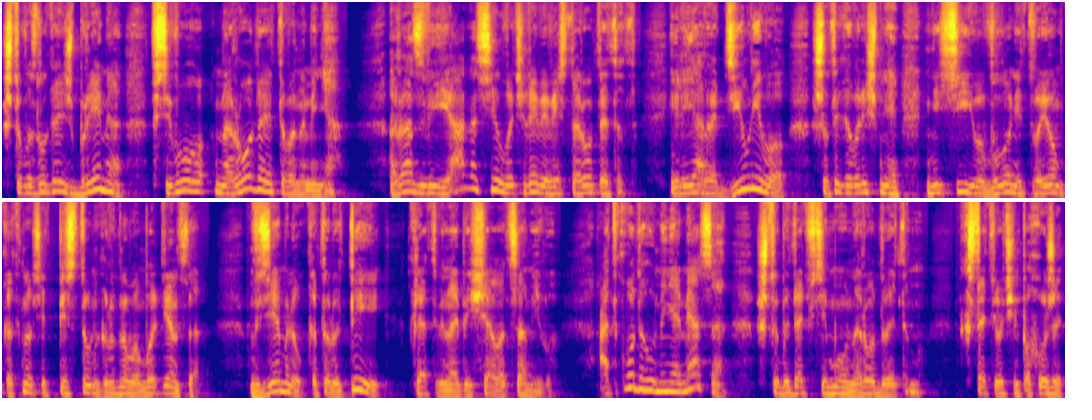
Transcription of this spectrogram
что возлагаешь бремя всего народа этого на меня? Разве я носил в чреве весь народ этот? Или я родил его, что ты говоришь мне, неси его в лоне твоем, как носит пестун грудного младенца, в землю, которую ты клятвенно обещал отцам его? Откуда у меня мясо, чтобы дать всему народу этому? Кстати, очень похоже,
